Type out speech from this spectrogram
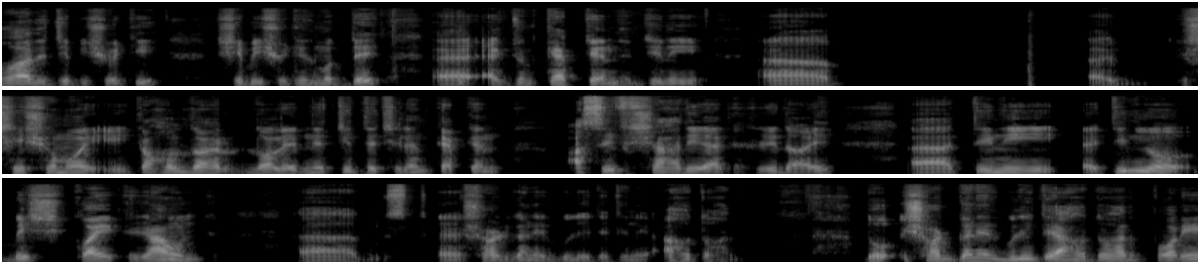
হওয়ার যে বিষয়টি, সে বিষয়টির মধ্যে একজন ক্যাপ্টেন যিনি সে সময় এই টহল দলের নেতৃত্বে ছিলেন, ক্যাপ্টেন আসিফ শাহরিয়ার হৃদয়। তিনি তিনিও বেশ কয়েক রাউন্ড শর্ট গানের গুলিতে তিনি আহত হন। তো শর্ট গানের গুলিতে আহত হওয়ার পরে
